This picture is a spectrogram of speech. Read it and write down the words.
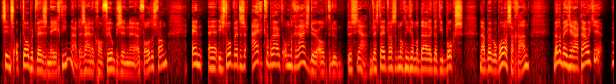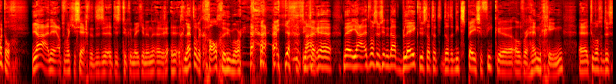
Sinds oktober 2019. Nou, daar zijn ook gewoon filmpjes en eh, foto's van. En eh, die strop werd dus eigenlijk gebruikt om de garagedeur open te doen. Dus ja, destijds was het nog niet helemaal duidelijk dat die box naar Wallace zou gaan. Wel een beetje een raar touwtje, maar toch. Ja, nee, wat je zegt. Het is, het is natuurlijk een beetje een, een letterlijk galgenhumor. ja, maar uh, nee, ja, het was dus inderdaad bleek dus dat het, dat het niet specifiek uh, over hem ging. Uh, toen was het dus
